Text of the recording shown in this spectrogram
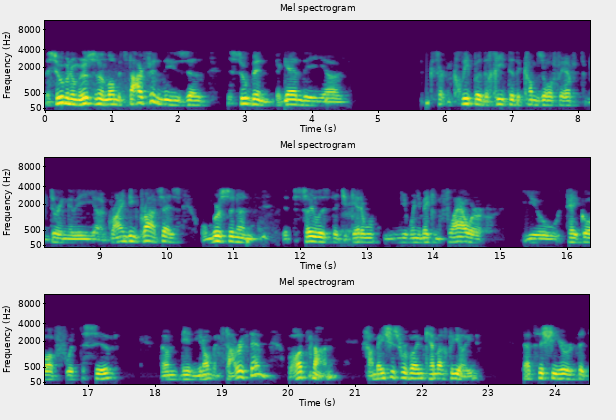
The Subin and Musin and Lomit Starfin, these, uh, the Subin, again, the uh, certain klipa, the chita that comes off after during the uh, grinding process, or Musin and the psilis that you get when you're making flour, you take off with the sieve. Um, you don't mitzarif them. V'hotznan, chameshes revoim kemach v'yoid. That's the shear, the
